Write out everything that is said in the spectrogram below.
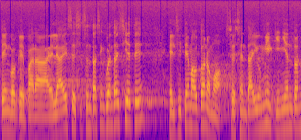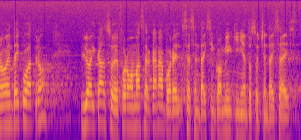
tengo que para el AS6057, el sistema autónomo 61.594 lo alcanzo de forma más cercana por el 65.586,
